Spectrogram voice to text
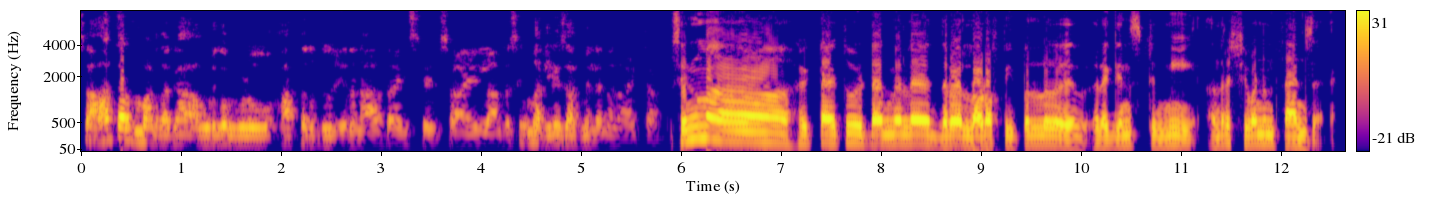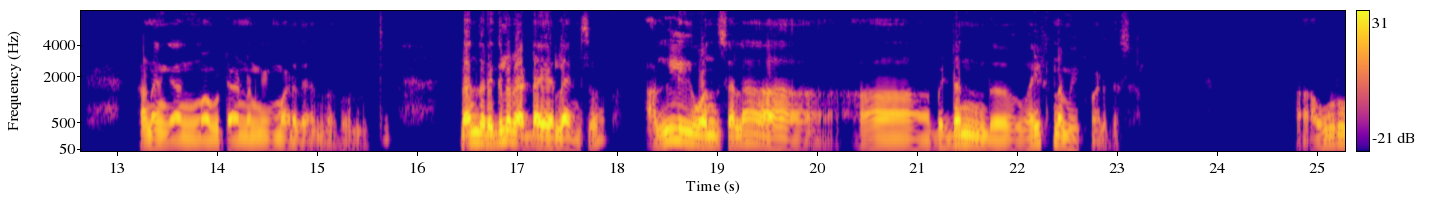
so ಆ ಥರದ್ ಮಾಡಿದಾಗ ಹುಡುಗರುಗಳು ಆ ಥರದ್ದು ಏನಾನ ಆದ ಇನ್ಸಿಡೆಂಟ್ಸ್ ಇಲ್ಲ ಅಂದ್ರೆ ಸಿನಿಮಾ ರಿಲೀಸ್ ಆದ್ಮೇಲೆ ಏನಾನ ಆಯ್ತಾ? ಸಿನಿಮಾ ಹಿಟ್ ಆಯ್ತು ಹಿಟ್ ಆದ್ಮೇಲೆ there are lot of people against me ಅಂದ್ರೆ ಶಿವಣ್ಣನ್ ಫ್ಯಾನ್ಸ್ ಅಣ್ಣಂಗೆ ಹಂಗ್ ಮಾಡ್ಬಿಟ್ಟೆ ಅಣ್ಣಂಗೆ ಹಿಂಗೆ ಮಾಡಿದೆ ಅನ್ನೋದು ಒಂದಿತ್ತು. ನಂದು ರೆಗ್ಯುಲರ್ ಅಡ್ಡ ಏರ್ಲೈನ್ಸ್ ಅಲ್ಲಿ ಒಂದು ಸಲ ಬಿಡ್ಡನ್ದು ವೈಫ್ನ ಮೀಟ್ ಮಾಡಿದೆ ಸರ್ ಅವರು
